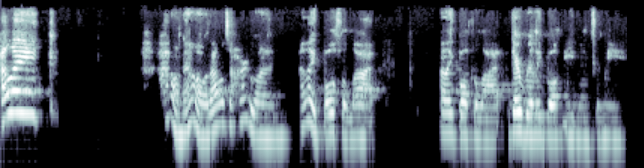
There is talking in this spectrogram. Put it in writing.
I like, I don't know. That was a hard one. I like both a lot. I like both a lot. They're really both even for me.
